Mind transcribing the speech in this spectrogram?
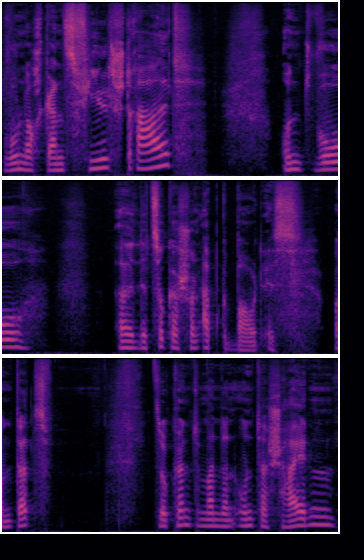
wo noch ganz viel strahlt und wo äh, der Zucker schon abgebaut ist. Und das, so könnte man dann unterscheiden,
